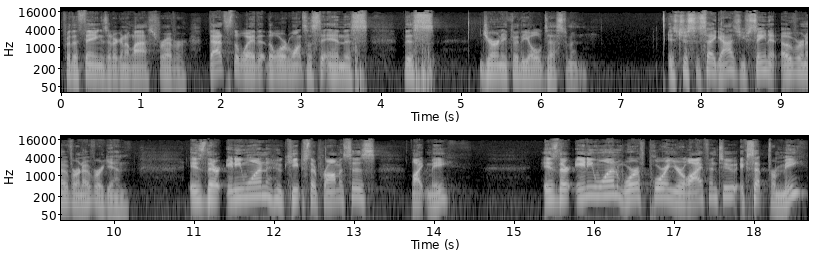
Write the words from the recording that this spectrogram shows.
for the things that are going to last forever? That's the way that the Lord wants us to end this, this journey through the Old Testament. It's just to say, guys, you've seen it over and over and over again. Is there anyone who keeps their promises like me? Is there anyone worth pouring your life into except for me?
